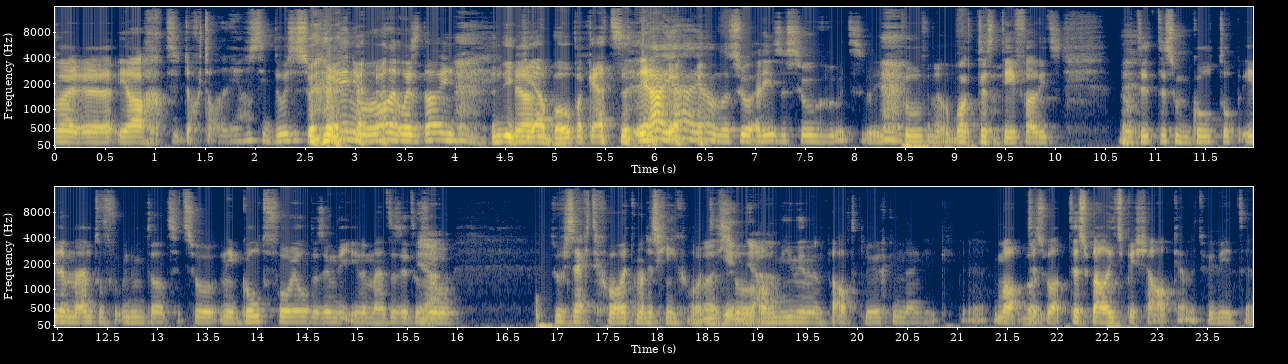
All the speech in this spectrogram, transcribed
Maar eh, ja, ik dacht al, ja, als die doos is zo klein, joh. Wat is dat? Een Ikea Ja. Ja, ja, ja. Dat is zo, allee, ze is zo groot. Hier bovenaan. Maar het, is, het heeft wel iets. Dat dit, het is zo'n gold top element, of hoe noemt dat? Zit zo, nee, gold foil. Dus in die elementen zit er Ja. zo, zo gezegd goud, maar het is geen goud. Maar Het is geen- zo ja. aluminium in een bepaald kleurken, denk ik. Maar het is, Wel- het is wel iets speciaals, het. Wie weet, eh,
